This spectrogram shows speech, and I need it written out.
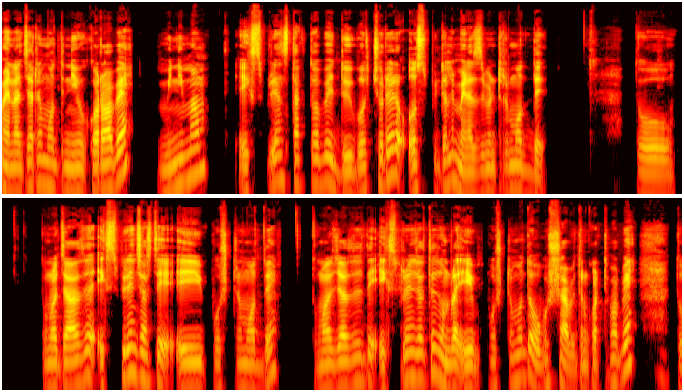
ম্যানেজারের মধ্যে নিয়োগ করা হবে। মিনিমাম এক্সপিরিয়েন্স থাকতে হবে দুই বছরের হসপিটাল ম্যানেজমেন্টের মধ্যে। তো তোমরা যারা যারা এক্সপিরিয়েন্স আছে এই পোস্টের মধ্যে তোমাদের যাদের যদি এক্সপিরিয়েন্স আছে তোমরা এই পোস্টের মধ্যে অবশ্যই আবেদন করতে পারবে। তো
